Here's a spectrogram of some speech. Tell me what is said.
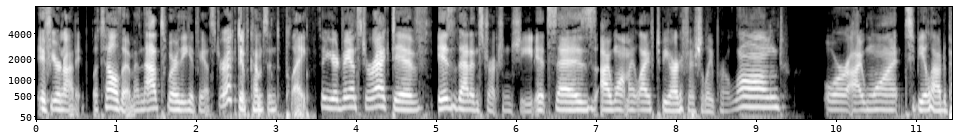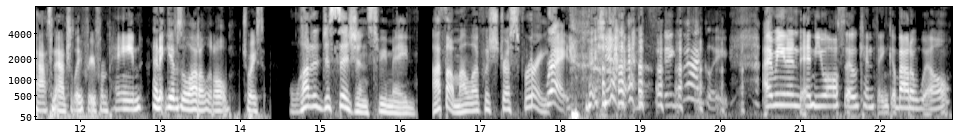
if you're not able to tell them. And that's where the advanced directive comes into play. So your advanced directive is that instruction sheet. It says I want my life to be artificially prolonged or I want to be allowed to pass naturally free from pain, and it gives a lot of little choices. A lot of decisions to be made. I thought my life was stress free. Right. yes, exactly. I mean, and, and you also can think about a will.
